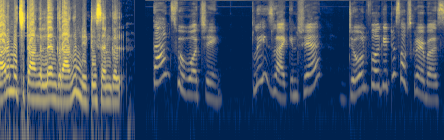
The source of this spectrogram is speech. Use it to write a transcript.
ஆரம்பிச்சிட்டாங்கல்லங்கிறாங்க நெட்டிசன்கள் தேங்க்ஸ் ஃபார் வாட்சிங் please like and share don't forget to subscribers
